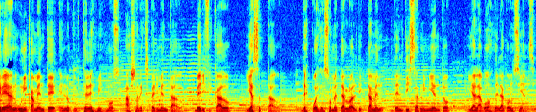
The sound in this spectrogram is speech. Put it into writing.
Crean únicamente en lo que ustedes mismos hayan experimentado, verificado y aceptado, después de someterlo al dictamen del discernimiento y a la voz de la conciencia.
